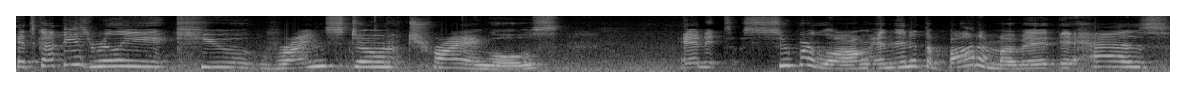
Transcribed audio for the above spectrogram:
It's got these really cute rhinestone triangles and it's super long and then at the bottom of it, it has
